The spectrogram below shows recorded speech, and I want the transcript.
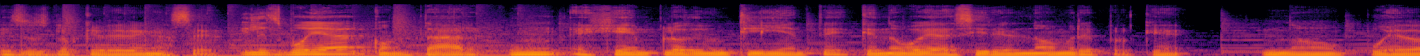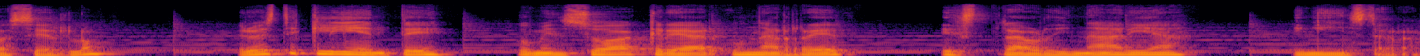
eso es lo que deben hacer. Y les voy a contar un ejemplo de un cliente que no voy a decir el nombre porque no puedo hacerlo. Pero este cliente comenzó a crear una red extraordinaria en Instagram.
